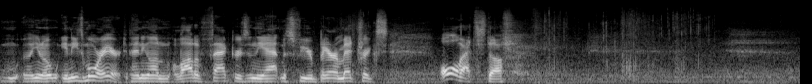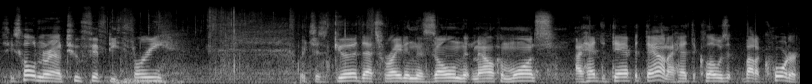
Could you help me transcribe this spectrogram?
you know, it needs more air, depending on a lot of factors in the atmosphere, barometrics, all that stuff. She's holding around 253, which is good. That's right in the zone that Malcom wants. I had to damp it down. I had to close it about a quarter.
